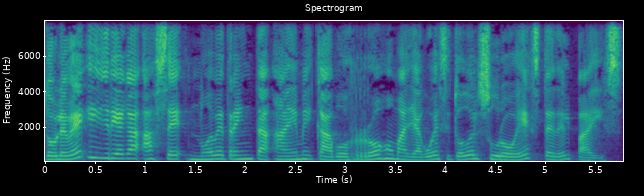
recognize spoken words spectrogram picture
WYAC 930 AM Cabo Rojo, Mayagüez y todo el suroeste del país.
